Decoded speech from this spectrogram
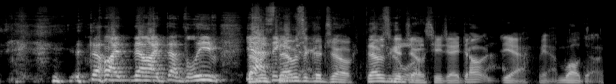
no, I no, I, I believe. Yeah, that I was, think that was a good joke. That was a good joke, was. TJ. Don't, yeah, yeah. Well done.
